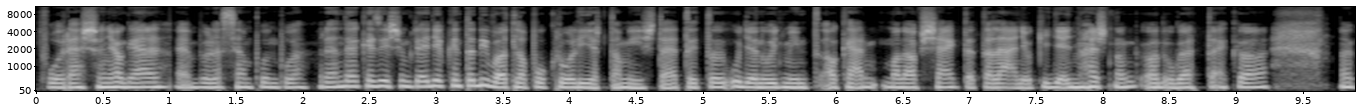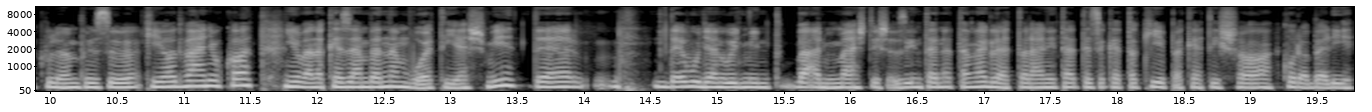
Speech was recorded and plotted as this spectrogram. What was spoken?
forrásanyag áll ebből a szempontból rendelkezésünkre. Egyébként a divatlapokról írtam is, tehát itt ugyanúgy, mint akár manapság, tehát a lányok így egymásnak adogatták a, a különböző kiadványokat. Nyilván a kezemben nem volt ilyesmi, de, de ugyanúgy, mint bármi mást is az interneten meg lehet találni, tehát ezeket a képeket is a korabeli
